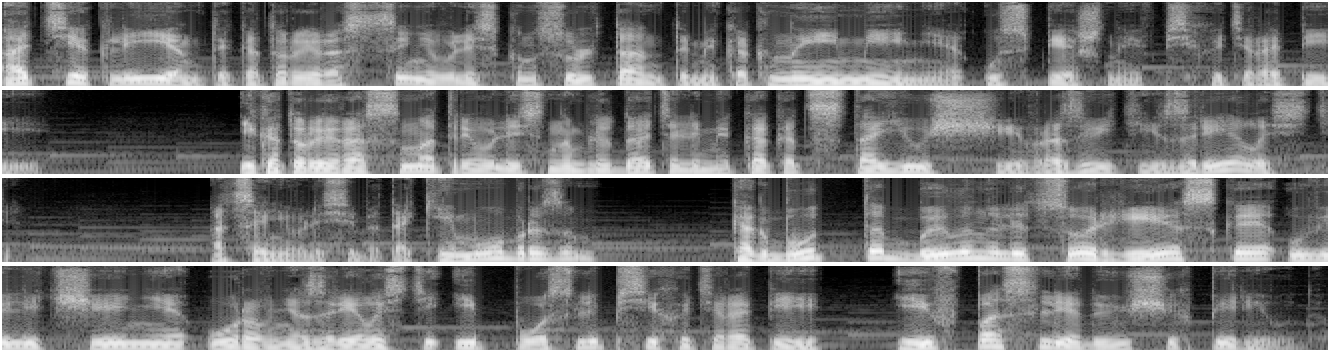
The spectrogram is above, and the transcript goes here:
А те клиенты, которые расценивались консультантами как наименее успешные в психотерапии и которые рассматривались наблюдателями как отстающие в развитии зрелости, оценивали себя таким образом, как будто было налицо резкое увеличение уровня зрелости и после психотерапии, и в последующих периодах.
